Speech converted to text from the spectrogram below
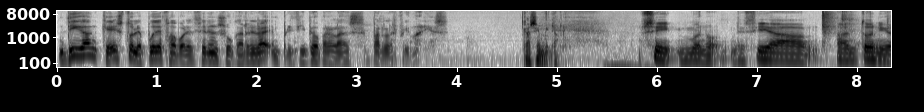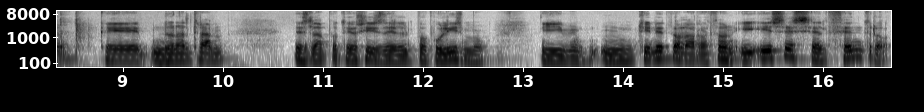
digan que esto le puede favorecer en su carrera, en principio, para las, para las primarias? Casimiro. Sí, bueno, decía Antonio que Donald Trump es la apoteosis del populismo. Y mm, tiene toda la razón. Y ese es el centro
